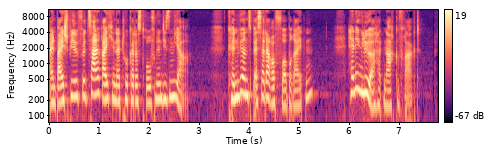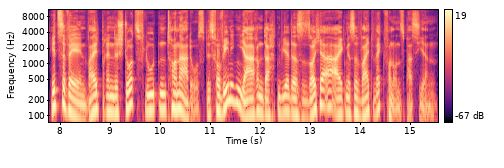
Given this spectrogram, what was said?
Ein Beispiel für zahlreiche Naturkatastrophen in diesem Jahr. Können wir uns besser darauf vorbereiten? Henning Lühr hat nachgefragt. Hitzewellen, Waldbrände, Sturzfluten, Tornados. Bis vor wenigen Jahren dachten wir, dass solche Ereignisse weit weg von uns passieren.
